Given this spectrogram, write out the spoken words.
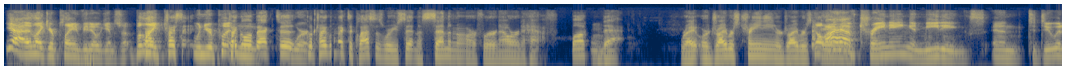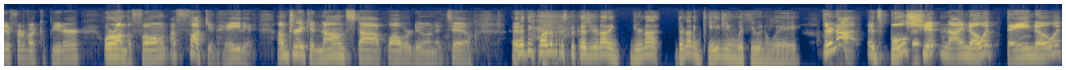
yeah, and, like you're playing video games, but Try, like try sitting, when you're try putting going back to work. go, try going back to classes where you sit in a seminar for an hour and a half. Fuck Mm. that, right? Or drivers training or drivers. No, I have training and meetings, and to do it in front of a computer or on the phone, I fucking hate it. I'm drinking nonstop while we're doing it too. and I think part of it is because you're not in, you're not they're not engaging with you in a way. They're not. It's bullshit, and I know it. They know it.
